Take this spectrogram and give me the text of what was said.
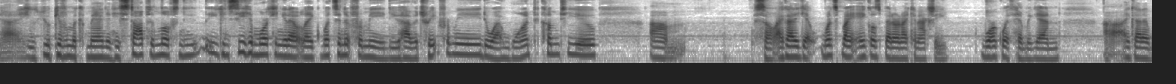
yeah. You, you give him a command and he stops and looks, and he, you can see him working it out. Like, what's in it for me? Do you have a treat for me? Do I want to come to you? Um, so I got to get once my ankle's better and I can actually work with him again. Uh, I got to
